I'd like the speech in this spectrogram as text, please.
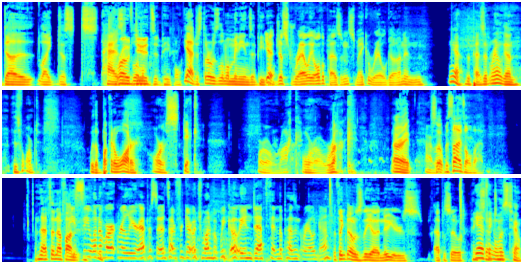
does like just has Throw little- dudes at people. Yeah, just throws little minions at people. yeah, just rally all the peasants, make a railgun, and yeah, the peasant railgun is formed with a bucket of water or a stick Or a rock. or a rock. All right. All right, so well, besides all that, that's enough on You see one of our earlier episodes, I forget which one, but we go in depth in the peasant railgun. I think that was the uh, New Year's episode. yeah, I so think it was too.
